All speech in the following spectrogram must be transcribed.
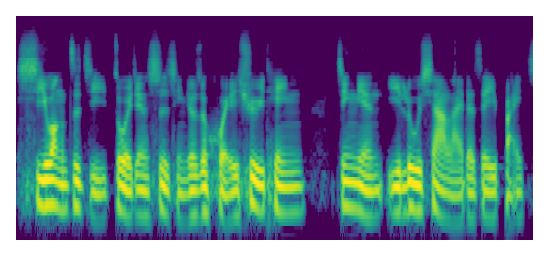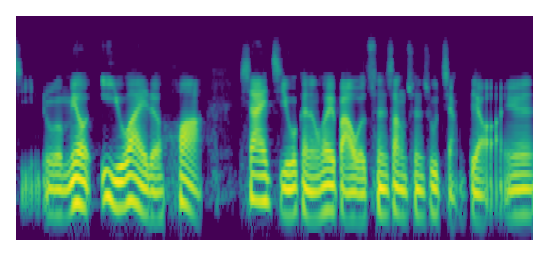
希望自己做一件事情，就是回去听今年一路下来的这一百集。如果没有意外的话，下一集我可能会把我村上春树讲掉啊，因为。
